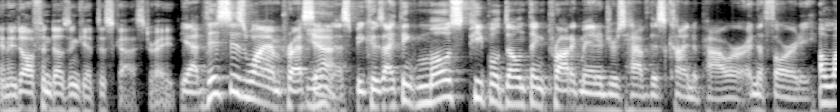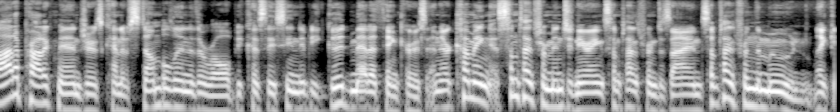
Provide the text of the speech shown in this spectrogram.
and it often doesn't get discussed, right? Yeah, this is why I'm pressing yeah. this because I think most people don't think product managers have this kind of power and authority. A lot of product managers kind of stumble into the role because they seem to be good meta thinkers, and they're coming sometimes from engineering, sometimes from design, sometimes from the moon. Like,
